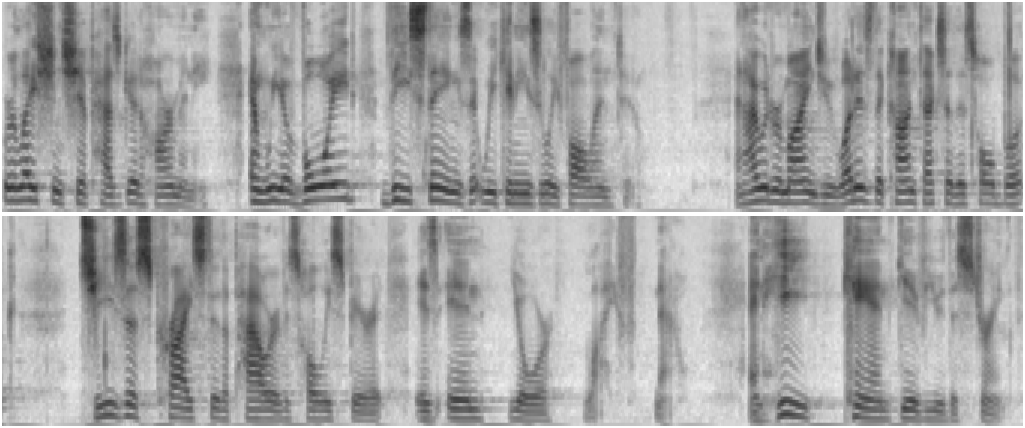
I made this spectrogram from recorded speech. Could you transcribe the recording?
relationship has good harmony and we avoid these things that we can easily fall into. And I would remind you what is the context of this whole book? Jesus Christ, through the power of his Holy Spirit, is in your life and He can give you the strength.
